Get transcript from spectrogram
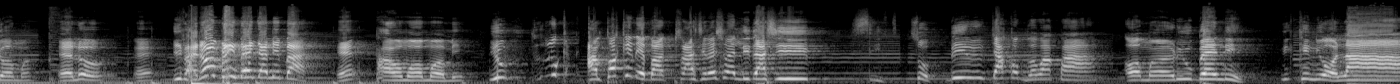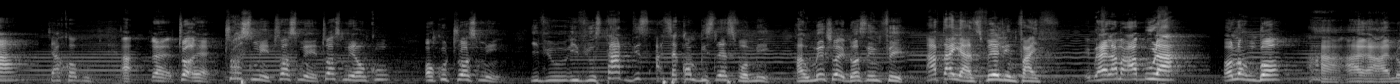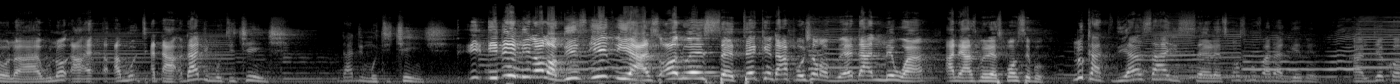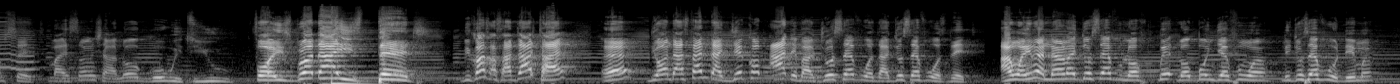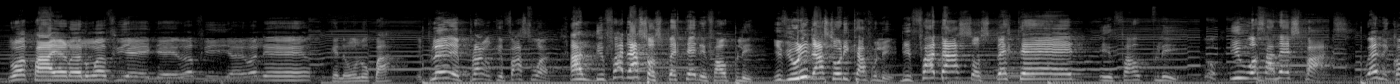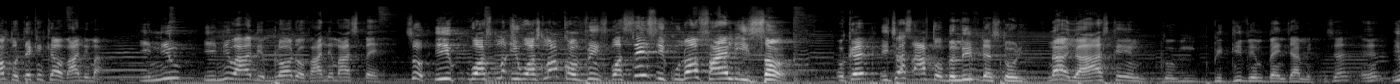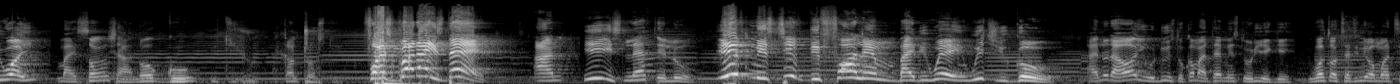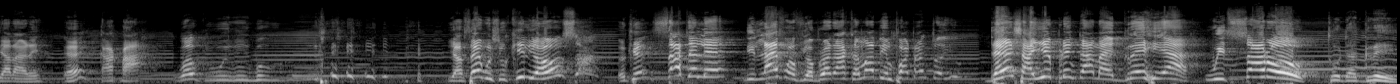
Hello. Eh? If I don't bring Benjamin back, eh? pa ọmọ mi. You I'm talking about transgenerational leadership shift. So bí Jacob bá wá pa ọmọ Rúbẹ́nì, kí ni ọ̀la Jacob? Ah, eh, tr eh, trust me, trust me, trust me, uncle, uncle, trust me. If you if you start this second business for me, I will make sure it doesn't fail. After he has failed in five, ìgbà yẹn la máa búra ọlọ́run gbọ́. Ah, ah, ah, no, no, I will not. I, I, I, I, daddy mo ti change. Daddy mo ti change. He, he need all of this if he has always uh, taken that position of elderly one and he has been responsible. Look at the answer his uh, responsible father gave him. And Jacob said, My son shall not go with you, for his brother is dead. Because as at that time, eh, the understanding that Jacob had about Joseph was that Joseph was dead. Àwọn yìí náà rán Joseph lọ gbóúnjẹ fún wọn ni Joseph ò dé mọ́. Wọ́n pa ẹran ni wọ́n fi ẹ̀jẹ̀ wọ́n fi wọ́n ní kìnìún ló pa. They play a prank the first one and the father suspected a foul play. If you read that story carefully, the father suspected a foul play. So, he was an expert when it come to taking care of animal. He knew he knew how the blood of animals spell. So he was not he was not convinced, but since he could not find his son, okay, he just have to believe the story. Now you are asking him to give him Benjamin. He said, eh? You are my son shall not go with you. I can't trust you. For his brother is dead, and he is left alone. If mischief befall him by the way in which you go, I know that all you will do is to come and tell me story again. Ìwọ́n tó tẹ̀sí ní ọmọ ti ara rẹ̀ ẹ́ kápá. You have said we should kill your own son. Okay? Certainly, the life of your brother cannot be important to you. Then shall ye bring down my gray hair with sorrow to the grave.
